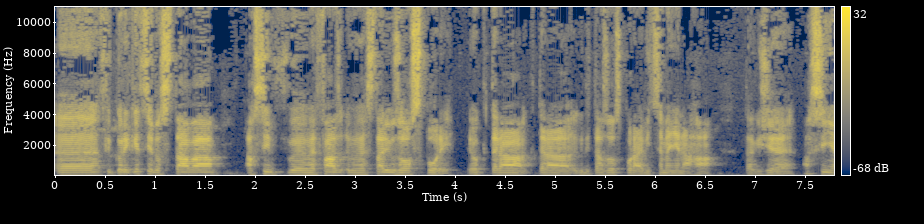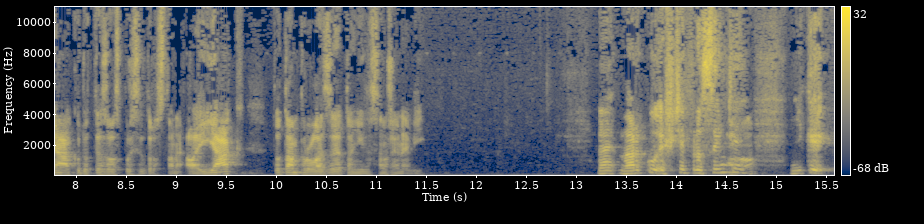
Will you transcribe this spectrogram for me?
e, fikorikecie dostává asi ve, fáz, ve stadiu zoospory, jo, která, která, kdy ta zoospora je víceméně nahá. Takže asi nějak do té zoospory se to dostane. Ale jak to tam proleze, to nikdo samozřejmě neví. Ne, Marku, ještě prosím tě, díky.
